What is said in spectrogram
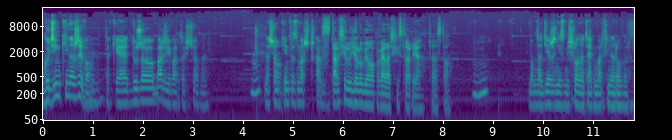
Godzinki na żywo, takie dużo bardziej wartościowe. No. Nasiąknięte z marszczkami. Starsi ludzie lubią opowiadać historie często. Mhm. Mam nadzieję, że nie zmyślone to jak Martina Rower.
